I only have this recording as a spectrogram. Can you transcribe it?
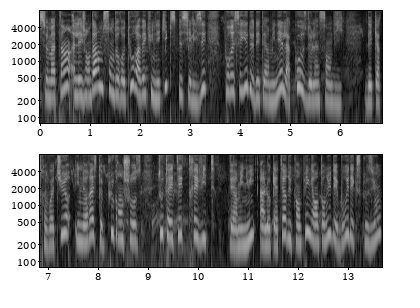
ce matin, les gendarmes sont de retour avec une équipe spécialisée pour essayer de déterminer la cause de l'incendie. Des quatre voitures, il ne reste plus grand-chose. Tout a été très vite. Vers minuit, un locataire du camping a entendu des bruits d'explosion.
